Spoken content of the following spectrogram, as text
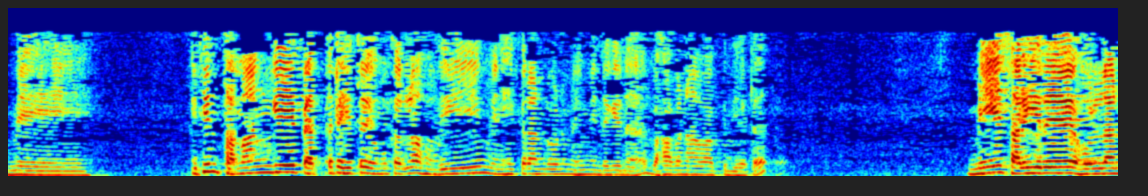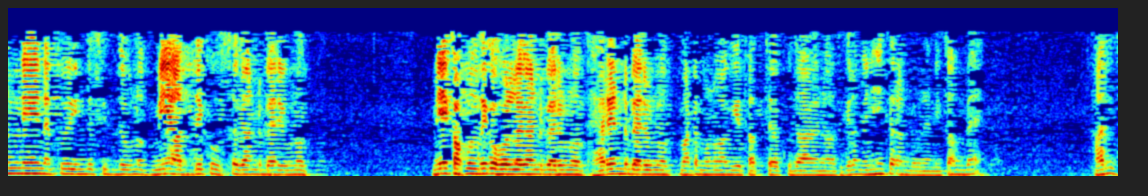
මේ ඉතින් තමන්ගේ පැත්තට හිත යොමු කරලා හොඳින් මෙනෙහි කරන්න ඕන මෙහෙම ඉඳගෙන භාවනාවක් විදිහට මේ ශරීරය හොල්ලන්නේ නැතුව ඉඳ සිද්ධ වුණොත් මේ අත් දෙක උස්ස ගන්න බැරි වුණොත් මේ කකුල් දෙක හොල්ල ගන්න බැරි වුණොත් හැරෙන්න බැරි වුණොත් මට මොන වගේ තත්ත්වයක් උදා වෙනවද කියලා මෙනෙහි කරන්න ඕනේ නිකන් බෑ හරිද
